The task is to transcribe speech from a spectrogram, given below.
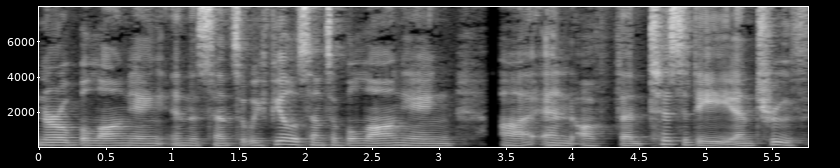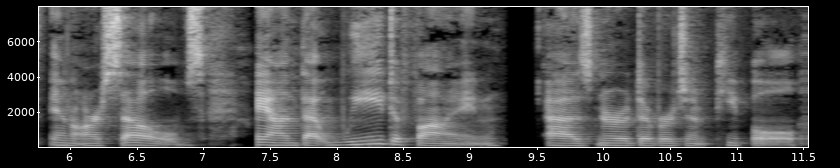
neuro belonging in the sense that we feel a sense of belonging uh, and authenticity and truth in ourselves, and that we define as neurodivergent people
